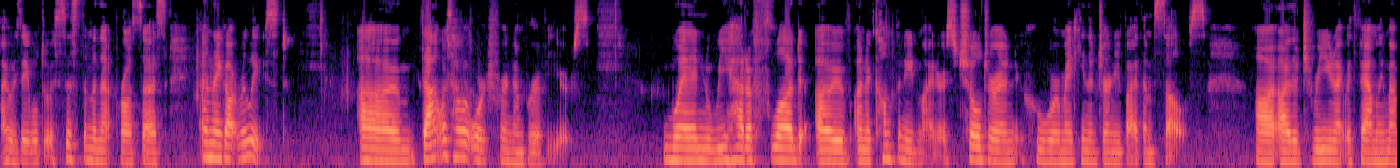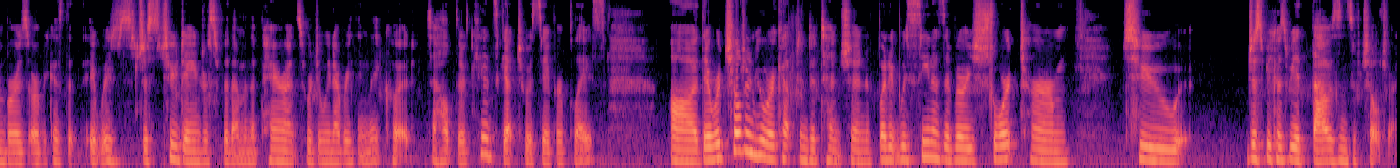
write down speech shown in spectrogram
I was able to assist them in that process, and they got released. Um, that was how it worked for a number of years. When we had a flood of unaccompanied minors, children who were making the journey by themselves, uh, either to reunite with family members or because it was just too dangerous for them, and the parents were doing everything they could to help their kids get to a safer place. Uh, there were children who were kept in detention, but it was seen as a very short term to just because we had thousands of children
